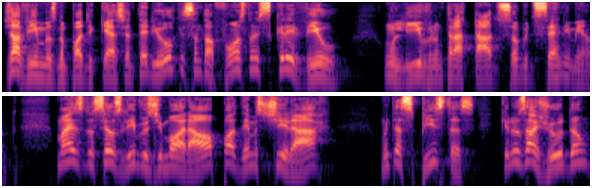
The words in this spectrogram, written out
Já vimos no podcast anterior que Santo Afonso não escreveu um livro, um tratado sobre o discernimento, mas dos seus livros de moral podemos tirar muitas pistas que nos ajudam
